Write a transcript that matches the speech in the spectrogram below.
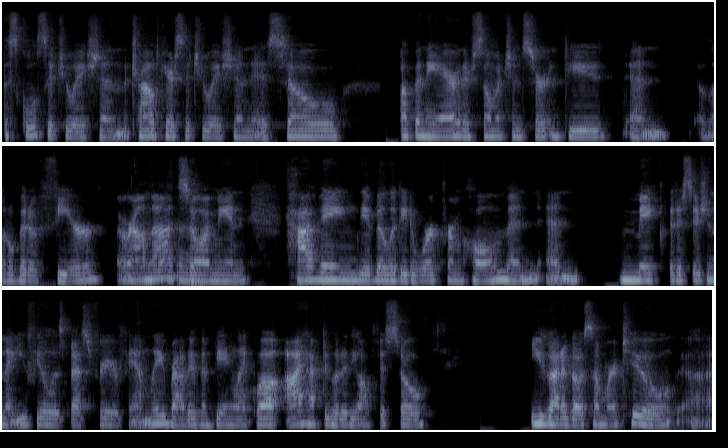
the school situation the childcare situation is so up in the air there's so much uncertainty and a little bit of fear around yeah. that so i mean having the ability to work from home and and make the decision that you feel is best for your family rather than being like well i have to go to the office so you got to go somewhere too. Uh,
